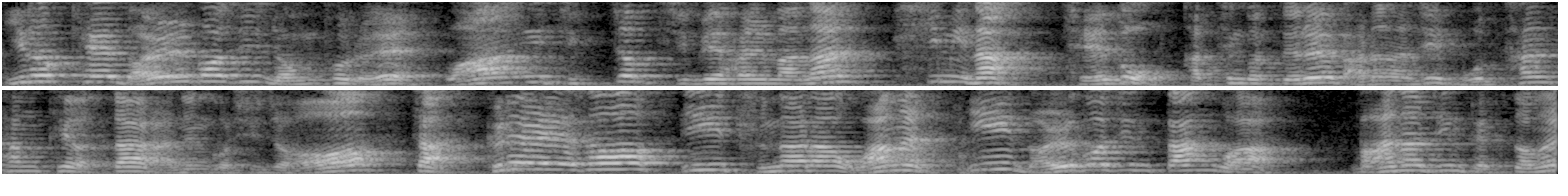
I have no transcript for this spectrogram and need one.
이렇게 넓어진 영토를 왕이 직접 지배할 만한 힘이나 제도 같은 것들을 마련하지 못한 상태였다라는 것이죠. 자, 그래서 이 주나라 왕은 이 넓어진 땅과 많아진 백성을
